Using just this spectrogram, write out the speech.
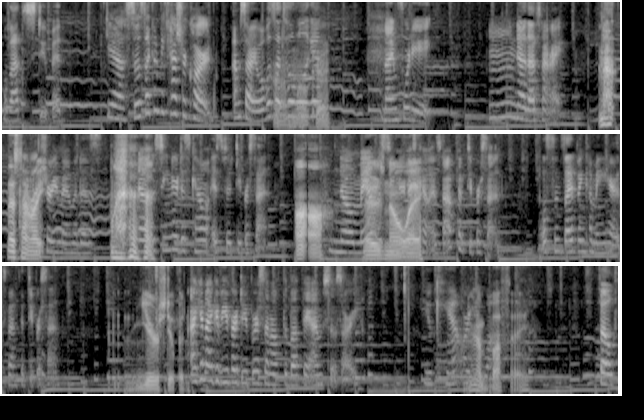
Well, that's stupid. Yeah. So is that gonna be cash or card? I'm sorry. What was that Oh, total again? Nine forty eight. Mm, no, that's not right. That's not right. I'm sure you, ma'am, it is. no, the senior discount is fifty percent. Uh-uh. No, ma'am. There's the no way. Discount is not fifty percent. Well, since I've been coming here, it's been fifty percent. You're stupid. I cannot give you fifty percent off the buffet. I'm so sorry. You can't or you won't. buffet. Both.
